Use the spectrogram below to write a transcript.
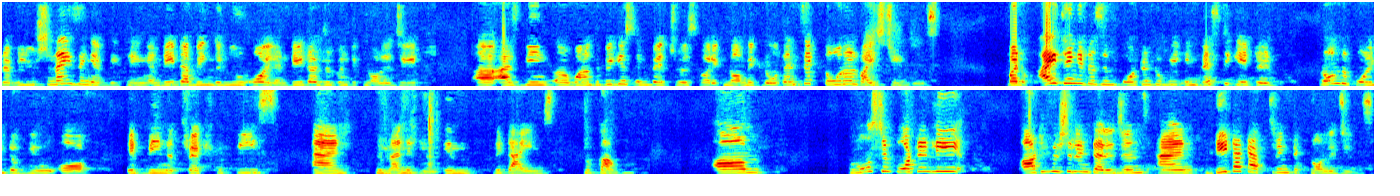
revolutionizing everything and data being the new oil and data driven technology uh, as being uh, one of the biggest impetus for economic growth and sectoral wise changes. But I think it is important to be investigated from the point of view of it being a threat to peace and humanity in the times to come. Um, most importantly, artificial intelligence and data capturing technologies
